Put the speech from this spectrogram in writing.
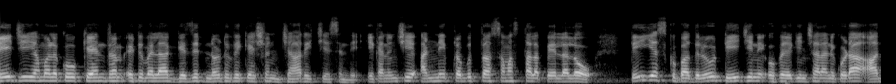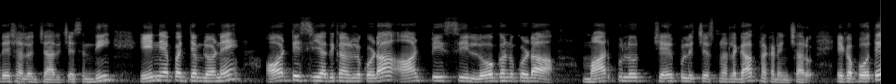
టీజీ అమలుకు కేంద్రం ఇటీవల గెజిట్ నోటిఫికేషన్ జారీ చేసింది. ఇక నుంచి అన్ని ప్రభుత్వ సంస్థల పేర్లలో టీఎస్కు బదులు టీజీని ఉపయోగించాలని కూడా ఆదేశాలు జారీ చేసింది. ఈ నేపథ్యంలోనే ఆర్టీసీ అధికారులు కూడా ఆర్టీసీ లోగోను కూడా మార్పులు చేర్పులు చేస్తున్నట్లుగా ప్రకటించారు. ఇకపోతే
